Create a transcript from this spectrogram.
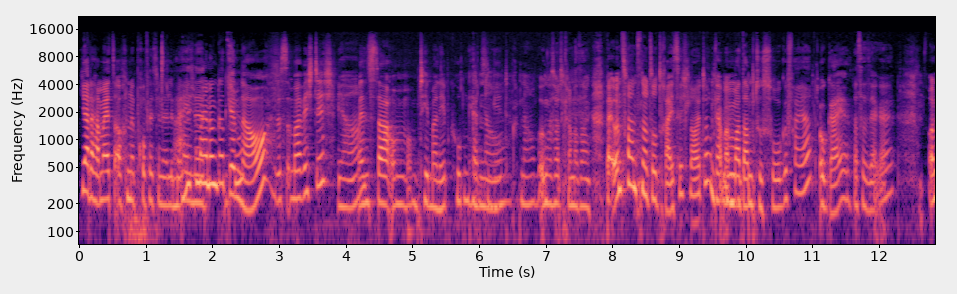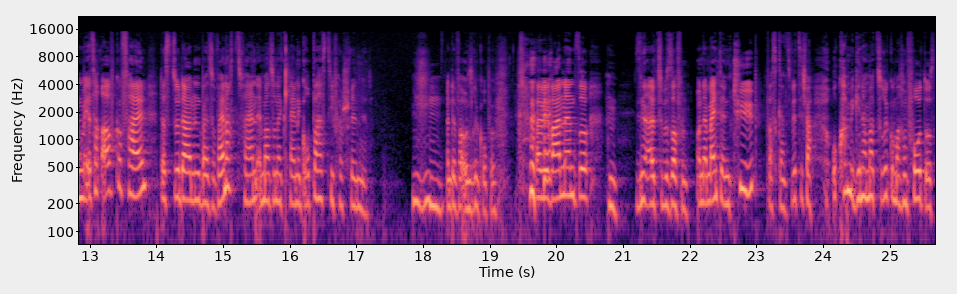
Ja, da haben wir jetzt auch eine professionelle männliche Eine- Meinung dazu. Genau, das ist immer wichtig. Ja. Wenn es da um, um Thema Lebkuchenherzen Genau, geht. genau. Irgendwas wollte ich gerade noch sagen. Bei uns waren es nur so 30 Leute und wir haben Madame Tussauds gefeiert. Oh, geil. Das war sehr geil. Und mir ist auch aufgefallen, dass du dann bei so Weihnachtsfeiern immer so eine kleine Gruppe hast, die verschwindet. Und das war unsere Gruppe. Weil wir waren dann so, hm, die sind alle zu besoffen. Und dann meinte ein Typ, was ganz witzig war, oh komm, wir gehen nochmal zurück und machen Fotos.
